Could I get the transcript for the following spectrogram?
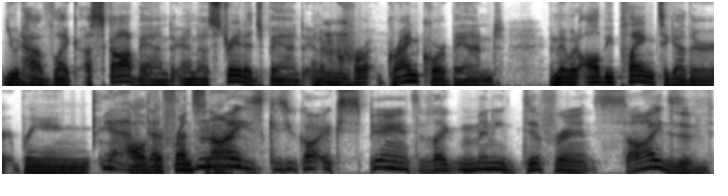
you would have like a ska band and a straight edge band and a Mm-hmm. cr- grindcore band. And they would all be playing together, bringing yeah, all of their friends together. Nice, because you got experience of like many different sides of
